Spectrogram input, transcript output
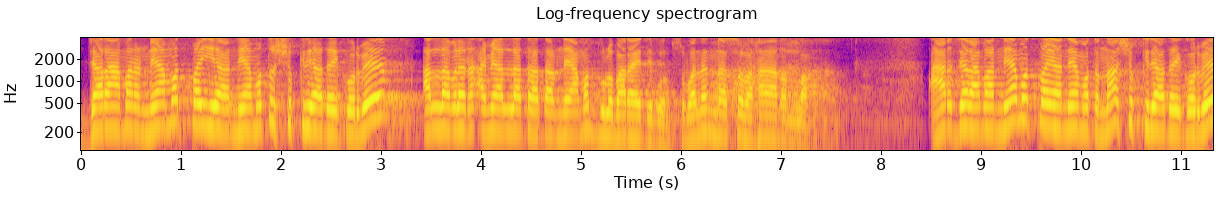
যারা আমার নিয়ামত পাইয়া নিয়ামত শুক্রিয়া আদায় করবে, আল্লাহ বলেন, আমি আল্লাহ তাআলা তার নিয়ামতগুলো বাড়াই দেব। সুবহানাল্লাহ সুবহানাল্লাহ। আর যারা আমার নিয়ামত পাইয়া নিয়ামত না শুক্রিয়া আদায় করবে,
